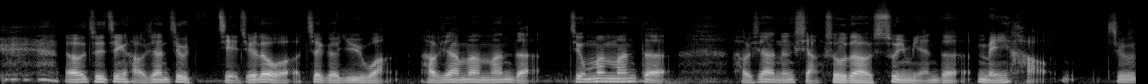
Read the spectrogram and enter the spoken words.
然后最近好像就解决了我这个欲望，好像慢慢的就慢慢的。好像能享受到睡眠的美好，就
